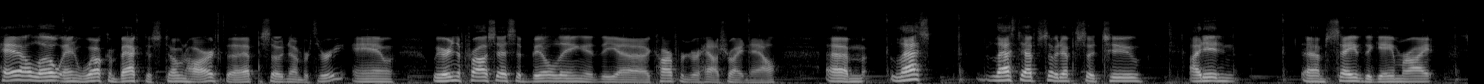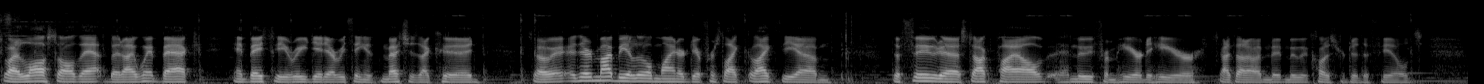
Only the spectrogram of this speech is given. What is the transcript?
Hello and welcome back to Stonehearth, uh, episode number three. And we are in the process of building the uh, carpenter house right now. Um, last last episode, episode two, I didn't um, save the game right, so I lost all that. But I went back and basically redid everything as much as I could. So uh, there might be a little minor difference, like like the um, the food uh, stockpile moved from here to here. So I thought I would move it closer to the fields.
